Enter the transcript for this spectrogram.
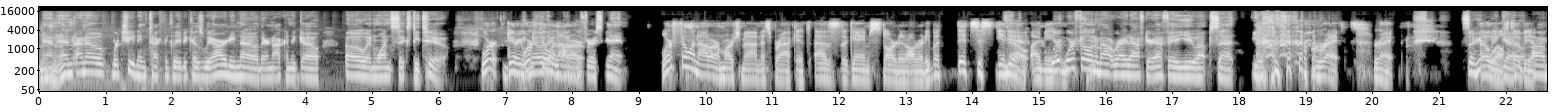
and Mhm. and I know we're cheating technically because we already know they're not going to go 0 and 162. We're Gary. We are filling out our first game. we're filling out our March Madness brackets as the game started already. But it's just you know, Yeah. I mean, We're we're filling them out right after FAU upset You know? right, right. So here Oh, we well, go. so um,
